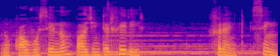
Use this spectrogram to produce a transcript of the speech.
no qual você não pode interferir. Frank, sim.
